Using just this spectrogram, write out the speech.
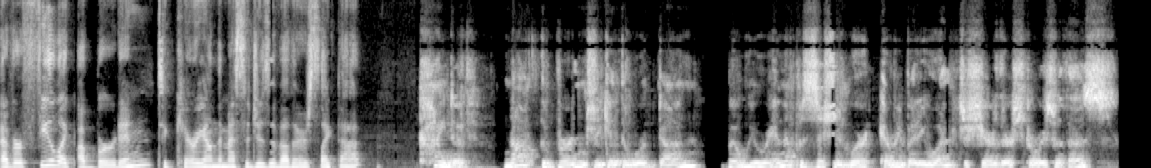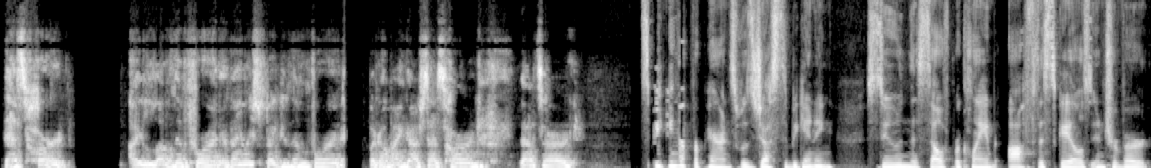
ever feel like a burden to carry on the messages of others like that? Kind of. Not the burden to get the work done, but we were in a position where everybody wanted to share their stories with us. That's hard. I love them for it and I respected them for it, but oh my gosh, that's hard. That's hard. Speaking up for parents was just the beginning. Soon, the self proclaimed off the scales introvert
